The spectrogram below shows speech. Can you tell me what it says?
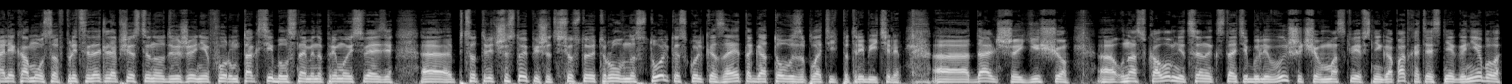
Олег Амосов, председатель общественного движения «Форум такси» был с нами на прямой связи. 536 э, пишет, все стоит ровно столько, сколько за это готовы заплатить потребители. Э, дальше еще. Э, у нас в Коломне цены, кстати, были выше, чем в Москве в снегопад, хотя снега не было.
